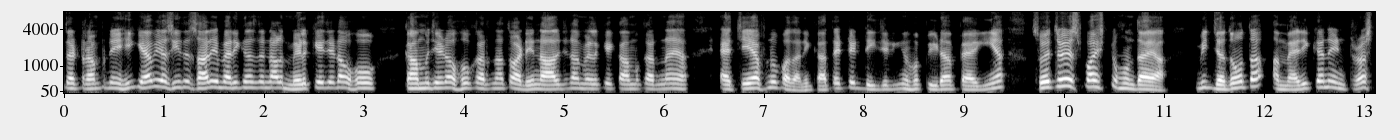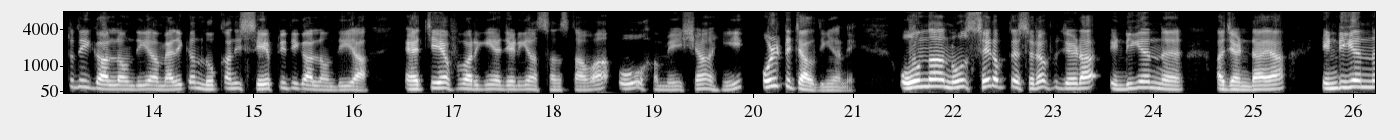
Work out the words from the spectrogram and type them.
ਤਾਂ ਟਰੰਪ ਨੇ ਇਹੀ ਕਿਹਾ ਵੀ ਅਸੀਂ ਤਾਂ ਸਾਰੇ ਅਮਰੀਕਨਸ ਦੇ ਨਾਲ ਮਿਲ ਕੇ ਜਿਹੜਾ ਉਹ ਕੰਮ ਜਿਹੜਾ ਉਹ ਕਰਨਾ, ਤੁਹਾਡੇ ਨਾਲ ਜਿਹੜਾ ਮਿਲ ਕੇ ਕੰਮ ਕਰਨਾ ਆ ਐਚਏਐਫ ਨੂੰ ਪਤਾ ਨਹੀਂ ਕਾਤੇ ਢਿੱਡੀ ਜਿਹੜੀਆਂ ਉਹ ਪੀੜਾਂ ਪੈ ਗਈਆਂ। ਸੋ ਇਹ ਤੋਂ ਇਹ ਸਪਸ਼ਟ ਹੁੰਦਾ ਆ ਵੀ ਜਦੋਂ ਤਾਂ ਅਮਰੀਕਨ ਇੰਟਰਸਟ ਦੀ ਗੱਲ ਆਉਂਦੀ ਆ ਅਮਰੀਕਨ ਲੋਕਾਂ ਦੀ ਸੇਫਟੀ ਦੀ ਗੱਲ ਆਉਂਦੀ ਆ ਐਚਏਐਫ ਵਰਗੀਆਂ ਜਿਹੜੀਆਂ ਸੰਸਥਾਵਾਂ ਉਹ ਹਮੇਸ਼ਾ ਹੀ ਉਲਟ ਚੱਲਦੀਆਂ ਨੇ। ਉਹਨਾਂ ਨੂੰ ਸਿਰਫ ਤੇ ਸਿਰਫ ਜਿਹੜਾ ਇੰਡੀਅਨ ਏਜੰਡਾ ਆ ਇੰਡੀਅਨ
